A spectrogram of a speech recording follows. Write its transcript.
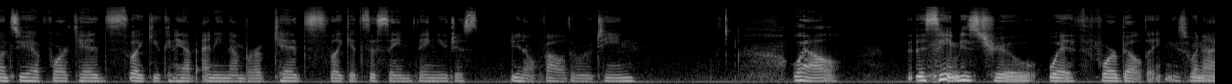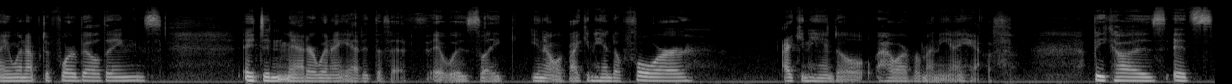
once you have four kids like you can have any number of kids like it's the same thing you just you know follow the routine. Well the same is true with four buildings. When I went up to four buildings it didn't matter when I added the fifth. It was like you know if I can handle four I can handle however many I have. Because it's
